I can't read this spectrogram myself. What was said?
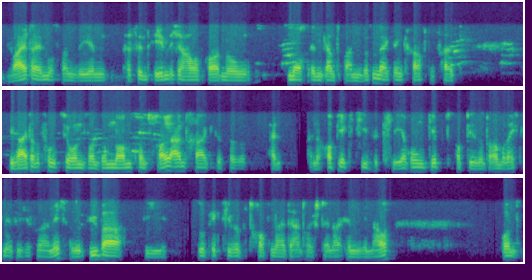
Weiterhin muss man sehen, es sind ähnliche Hausordnungen noch in ganz Baden-Württemberg in Kraft. Das heißt, die weitere Funktion von so einem Normkontrollantrag ist, dass es ein, eine objektive Klärung gibt, ob diese Norm rechtmäßig ist oder nicht, also über die subjektive Betroffenheit der AntragstellerInnen hinaus. Und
